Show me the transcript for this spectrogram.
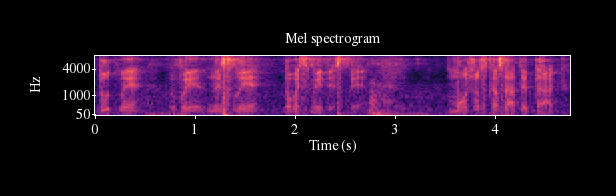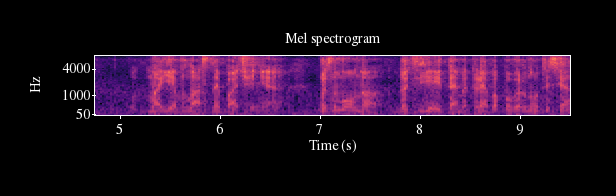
Тут ми винесли до 80%. Можу сказати так, моє власне бачення. Безумовно, до цієї теми треба повернутися.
